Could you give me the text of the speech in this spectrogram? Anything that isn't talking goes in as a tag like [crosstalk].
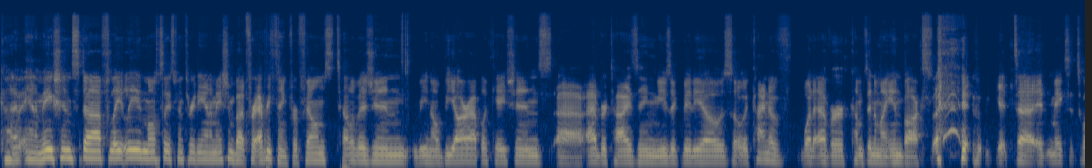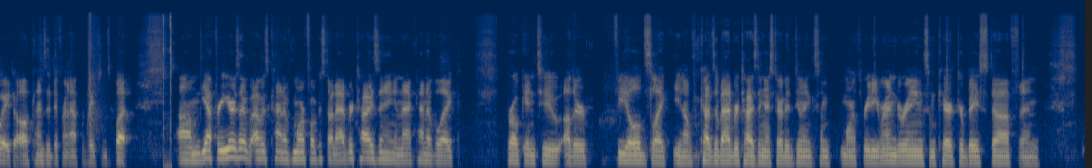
kind of animation stuff lately. Mostly it's been 3D animation, but for everything, for films, television, you know, VR applications, uh, advertising, music videos. So it kind of whatever comes into my inbox, [laughs] it uh, it makes its way to all kinds of different applications. But um, yeah, for years I, I was kind of more focused on advertising, and that kind of like broke into other fields like you know because of advertising i started doing some more 3d rendering some character based stuff and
